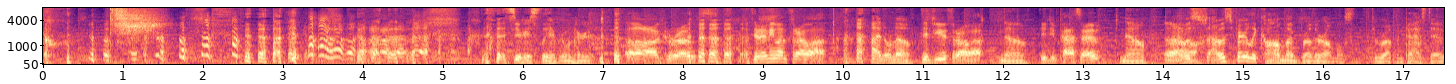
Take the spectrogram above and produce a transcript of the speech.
Seriously, everyone heard it. oh, gross. Did anyone throw up? I don't know. Did you throw up? No, Did you pass out? no. I was I was fairly calm. My brother almost threw up and passed out.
